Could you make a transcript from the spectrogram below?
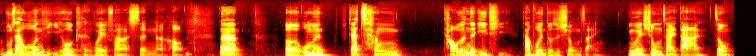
炉渣物问题以后可能会发生呐。哈，那呃，我们比较常讨论的议题，大部分都是凶宅，因为凶宅大家这种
